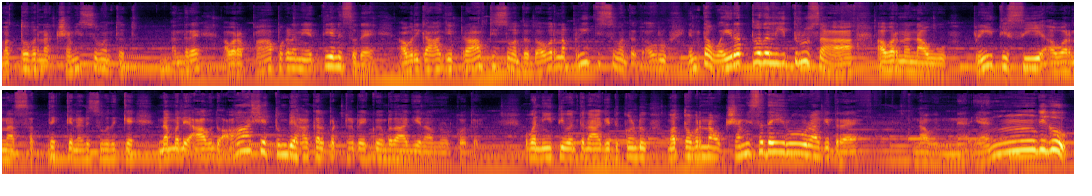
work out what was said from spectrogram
ಮತ್ತೊಬ್ಬರನ್ನ ಕ್ಷಮಿಸುವಂಥದ್ದು. ಅಂದರೆ ಅವರ ಪಾಪಗಳನ್ನು ಎತ್ತಿ ಎಣಿಸದೆ ಅವರಿಗಾಗಿ ಪ್ರಾರ್ಥಿಸುವಂಥದ್ದು, ಅವರನ್ನು ಪ್ರೀತಿಸುವಂಥದ್ದು. ಅವರು ಎಂಥ ವೈರತ್ವದಲ್ಲಿ ಇದ್ದರೂ ಸಹ ಅವರನ್ನ ನಾವು ಪ್ರೀತಿಸಿ ಅವರನ್ನ ಸತ್ಯಕ್ಕೆ ನಡೆಸುವುದಕ್ಕೆ ನಮ್ಮಲ್ಲಿ ಆ ಒಂದು ಆಶೆ ತುಂಬಿ ಹಾಕಲ್ಪಟ್ಟಿರಬೇಕು ಎಂಬುದಾಗಿ ನಾವು ನೋಡ್ಕೋತೇವೆ. ಒಬ್ಬ ನೀತಿವಂತನಾಗಿದ್ದುಕೊಂಡು ಮತ್ತೊಬ್ಬರನ್ನ ನಾವು ಕ್ಷಮಿಸದೇ ಇರುವವರಾಗಿದ್ದರೆ ನಾವು ಎಂದಿಗೂ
